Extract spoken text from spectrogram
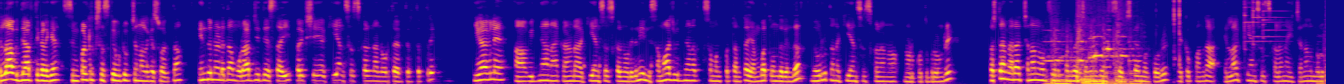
ಎಲ್ಲಾ ವಿದ್ಯಾರ್ಥಿಗಳಿಗೆ ಸಿಂಪಲ್ ಟ್ರಿಕ್ಸಸ್ಗೆ ಯೂಟ್ಯೂಬ್ ಚಾನಲ್ಗೆ ಸ್ವಾಗತ. ಇಂದು ನಡೆದ ಮೊರಾರ್ಜಿ ದೇಸಾಯಿ ಪರೀಕ್ಷೆಯ ಕೀ ಗಳನ್ನ ನೋಡ್ತಾ ಇರ್ತಿರ್ತೀರಿ ಈಗಾಗಲೇ ವಿಜ್ಞಾನ, ಕನ್ನಡ ಕಿ ಗಳು ನೋಡಿದೀನಿ. ಇಲ್ಲಿ ಸಮಾಜ ವಿಜ್ಞಾನಕ್ಕೆ ಸಂಬಂಧಪಟ್ಟಂತ ಎಂಬತ್ತೊಂದರಿಂದ ನೂರು ತನಕ ಕಿ ಗಳನ್ನ ನೋಡ್ಕೊತ ಬರೋಣ್ರಿ. ಫಸ್ಟ್ ಟೈಮ್ ಯಾರ ಚಾನಲ್ ನೋಡ್ತಿರಪ್ಪ ಅಂದ್ರೆ ಚಾನಲ್ಗೆ ಸಬ್ಸ್ಕ್ರೈಬ್ ಮಾಡ್ಕೊಡ್ರಿ ಯಾಕಪ್ಪ ಅಂದ್ರೆ ಎಲ್ಲಾ ಕಿ ಗಳನ್ನ ಈ ಚಾನಲ್ ಮೂಲಕ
